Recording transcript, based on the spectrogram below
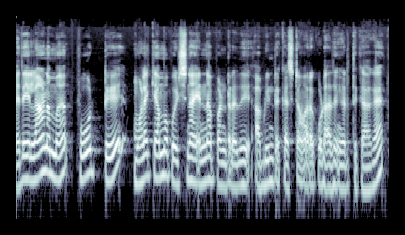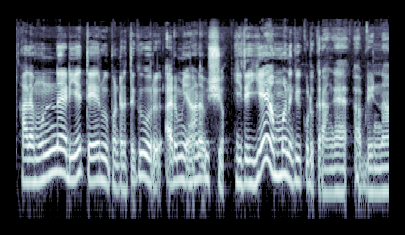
விதையெல்லாம் நம்ம போட்டு முளைக்காமல் போயிடுச்சுன்னா என்ன பண்ணுறது அப்படின்ற கஷ்டம் வரக்கூடாதுங்கிறதுக்காக அதை முன்னாடியே தேர்வு பண்ணுறதுக்கு ஒரு அருமையான விஷயம். இது ஏன் அம்மனுக்கு கொடுக்குறாங்க அப்படின்னா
